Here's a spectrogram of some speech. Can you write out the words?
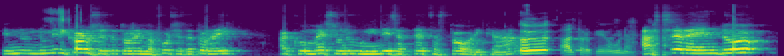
non, non, mi ricordo se è stato lei, ma forse è stato lei, ha commesso un'inesattezza storica. Uh, altro che una. Asserendo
